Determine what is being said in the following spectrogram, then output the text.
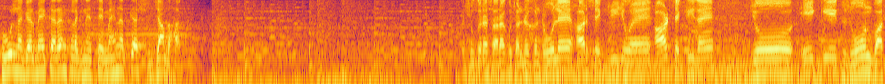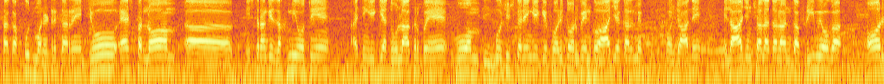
फूल नगर में करंट लगने से मेहनत कश जामबहक। शुक्र है सारा कुछ अंडर कंट्रोल है। हर सेक्ट्री जो है आठ सेक्ट्रीज हैं जो एक एक जोन वासा का खुद मॉनिटर कर रहे हैं। जो एज़ पर लॉ हम आ, इस तरह के ज़ख्मी होते हैं आई थिंक एक या दो लाख रुपए हैं वो हम कोशिश करेंगे कि फौरी तौर पे इनको आज या कल में पहुँचा दें। इलाज इन ताला इनका फ्री में होगा। और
